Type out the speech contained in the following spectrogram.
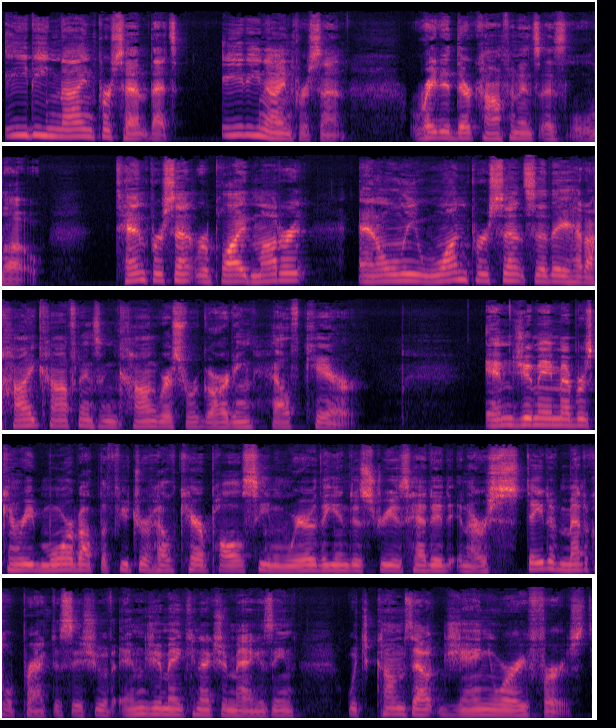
89%, that's 89% rated their confidence as low. 10% replied moderate, and only 1% said they had a high confidence in Congress regarding health care. MGMA members can read more about the future of healthcare policy and where the industry is headed in our State of Medical Practice issue of MGMA Connection magazine, which comes out January 1st.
